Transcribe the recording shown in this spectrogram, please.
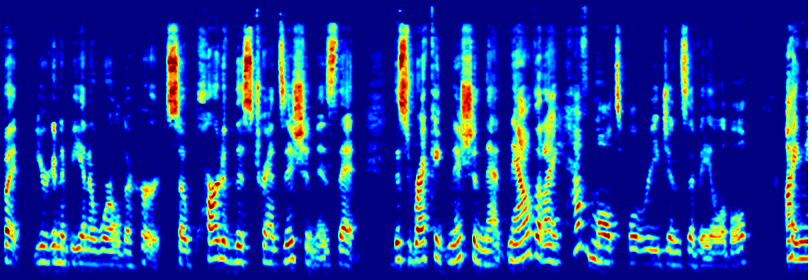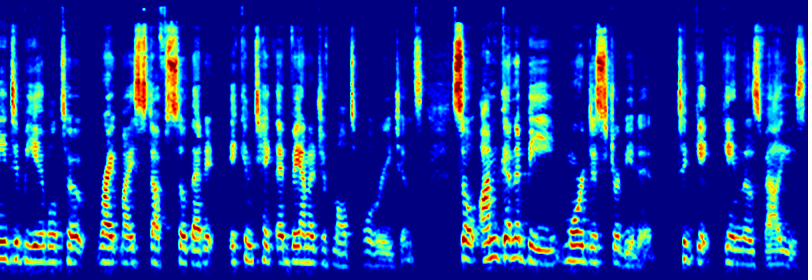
but you're going to be in a world of hurt. So, part of this transition is that this recognition that now that I have multiple regions available, I need to be able to write my stuff so that it, it can take advantage of multiple regions. So, I'm going to be more distributed to get, gain those values.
